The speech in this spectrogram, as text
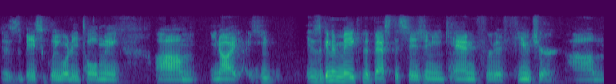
is basically what he told me. Um, you know, I, he is going to make the best decision he can for the future. Um,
